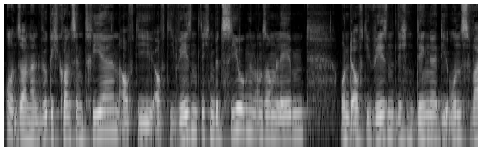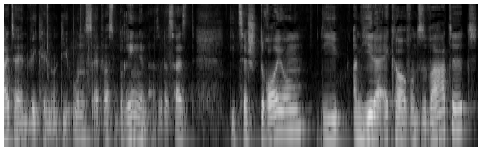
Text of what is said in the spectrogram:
und, sondern wirklich konzentrieren auf die, auf die wesentlichen Beziehungen in unserem Leben und auf die wesentlichen Dinge, die uns weiterentwickeln und die uns etwas bringen. Also das heißt, die Zerstreuung, die an jeder Ecke auf uns wartet,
